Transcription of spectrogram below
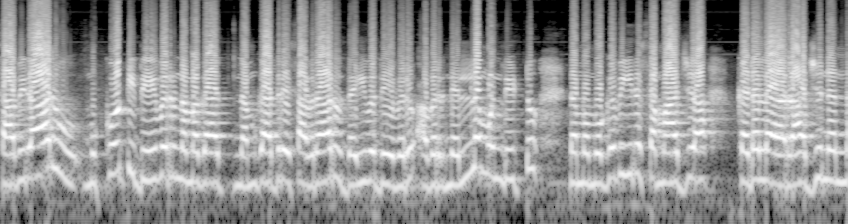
ಸಾವಿರಾರು ಮುಕ್ಕೋಟಿ ದೇವರು ನಮಗ, ನಮಗಾದ್ರೆ ಸಾವಿರಾರು ದೈವ ದೇವರು, ಅವರನ್ನೆಲ್ಲ ಮುಂದಿಟ್ಟು ನಮ್ಮ ಮೊಗವೀರ ಸಮಾಜ, ಕಡಲ ರಾಜನನ್ನ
